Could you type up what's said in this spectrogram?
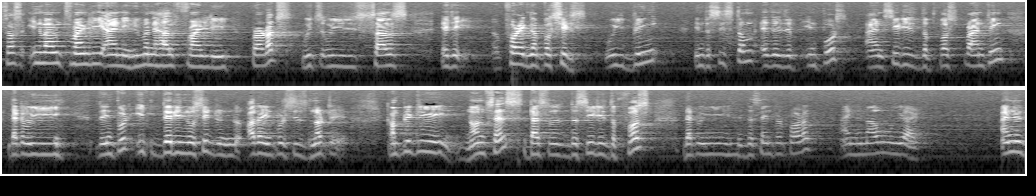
such environment friendly and human health friendly products which we sell as a, for example seeds. We bring in the system as a inputs and seed is the first planting that we the input. If there is no seed other inputs is not completely nonsense. That's the seed is the first that we, the central product, and now we are. And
